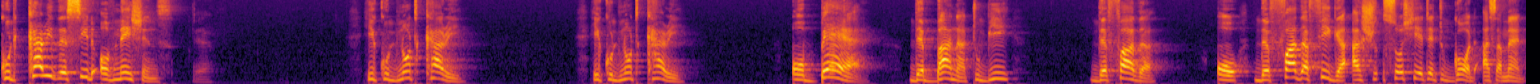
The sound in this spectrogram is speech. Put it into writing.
could carry the seed of nations, Yeah. he could not carry he could not carry or bear the banner to be the father or the father figure associated to God as a man.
